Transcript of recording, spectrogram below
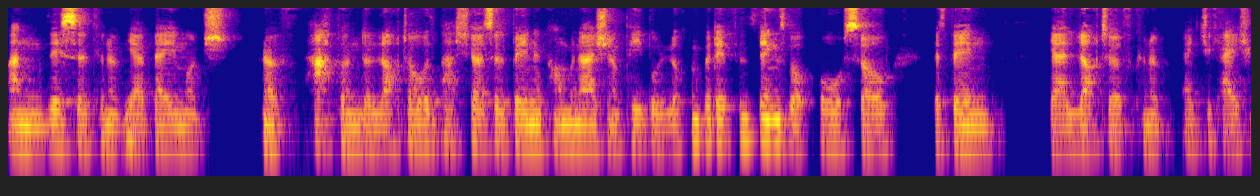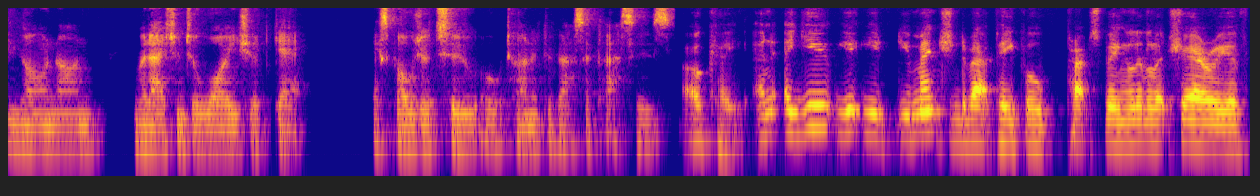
And this kind of yeah very much kind of happened a lot over the past year. So it's been a combination of people looking for different things, but also there's been yeah a lot of kind of education going on in relation to why you should get exposure to alternative asset classes. Okay, and you you you mentioned about people perhaps being a little bit chary of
